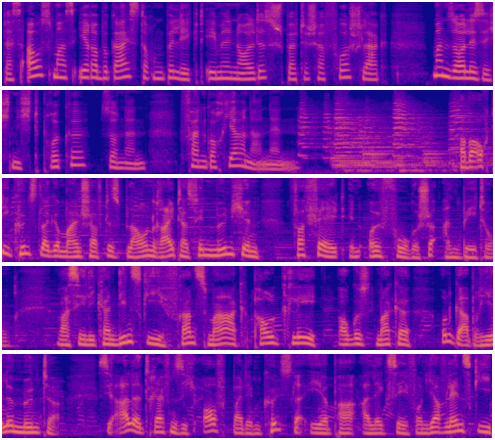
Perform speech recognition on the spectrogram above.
Das Ausmaß ihrer Begeisterung belegt Emil Noldes spöttischer Vorschlag, man solle sich nicht Brücke, sondern Van Goghianer nennen. Aber auch die Künstlergemeinschaft des Blauen Reiters in München verfällt in euphorische Anbetung. Wassili Kandinsky, Franz Mark, Paul Klee, August Macke und Gabriele Münter. Sie alle treffen sich oft bei dem Künstlerehepaar Alexei von Jawlensky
